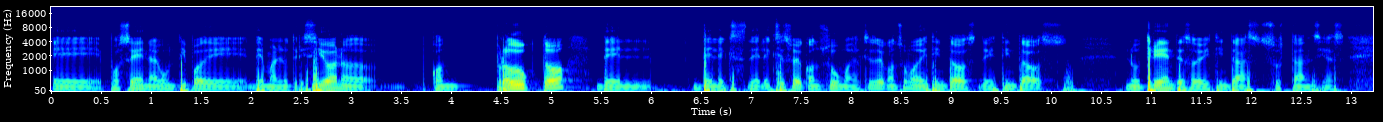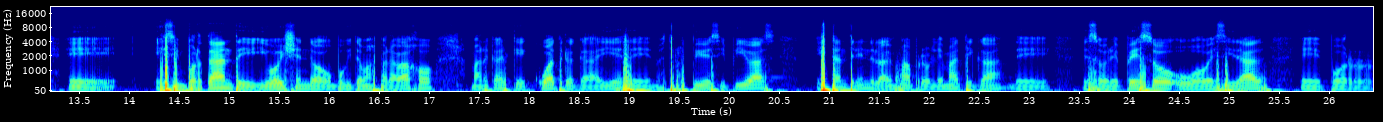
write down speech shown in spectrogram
eh, poseen algún tipo de, de malnutrición o con producto del, del, del, exceso de consumo, del exceso de consumo de distintos, de distintos nutrientes o de distintas sustancias. Eh, es importante, y voy yendo un poquito más para abajo, marcar que 4 de cada 10 de nuestros pibes y pibas están teniendo la misma problemática de, sobrepeso u obesidad eh, por,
